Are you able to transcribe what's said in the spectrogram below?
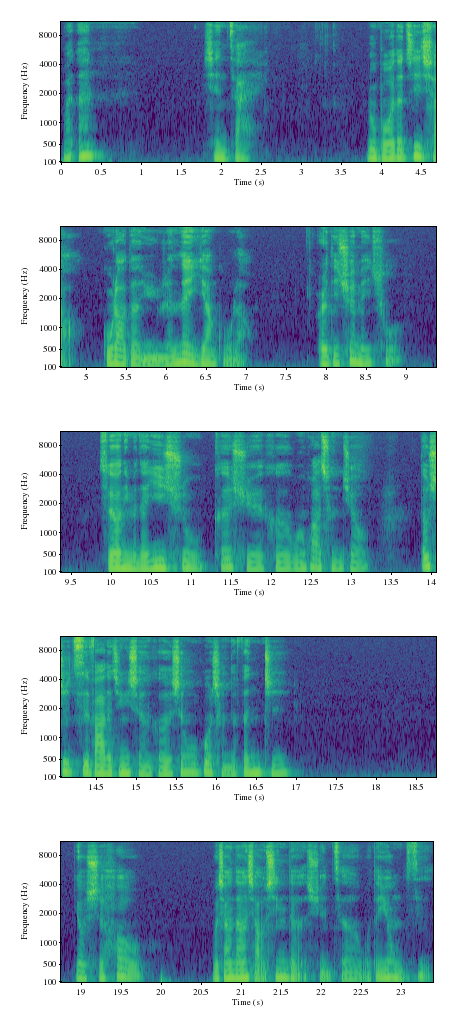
晚安。现在，鲁伯的技巧古老的与人类一样古老，而的确没错。所有你们的艺术、科学和文化成就，都是自发的精神和生物过程的分支。有时候，我相当小心的选择我的用字，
